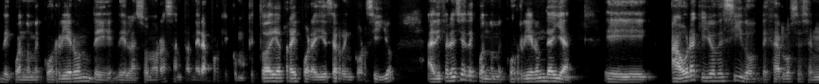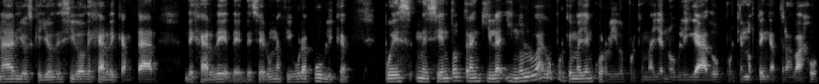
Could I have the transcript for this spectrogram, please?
de cuando me corrieron de, la Sonora Santanera, porque como que todavía trae por ahí ese rencorcillo, a diferencia de cuando me corrieron de allá, eh, ahora que yo decido dejar los escenarios, que yo decido dejar de cantar, dejar de, de, ser una figura pública, pues me siento tranquila y no lo hago porque me hayan corrido, porque me hayan obligado, porque no tenga trabajo.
